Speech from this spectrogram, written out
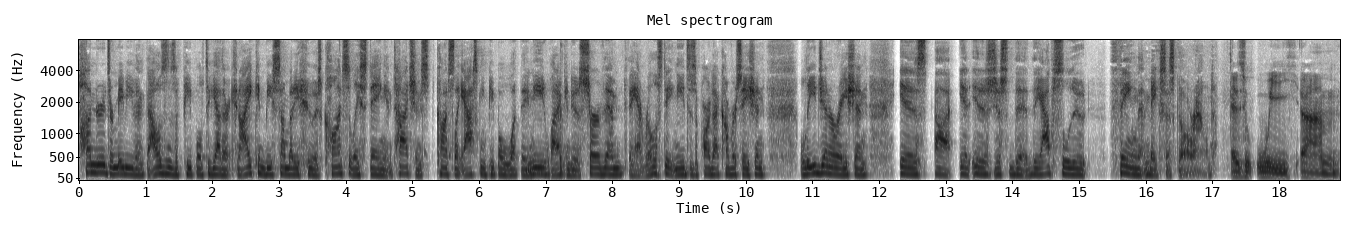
hundreds or maybe even thousands of people together and I can be somebody who is constantly staying in touch and constantly asking people what they need, what I can do to serve them. They have real estate needs as a part of that conversation? Lead generation is uh, it, it is just the the absolute thing that makes us go around. As we um,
